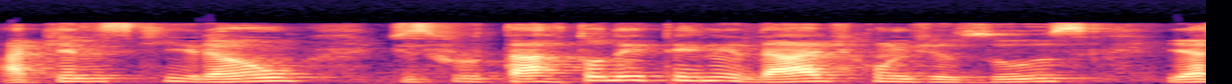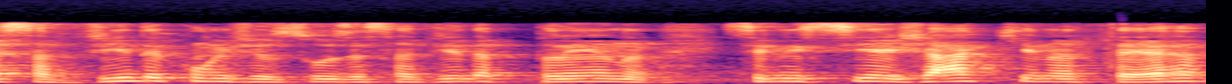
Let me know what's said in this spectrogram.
Aqueles que irão desfrutar toda a eternidade com Jesus e essa vida com Jesus, essa vida plena, se inicia já aqui na terra.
